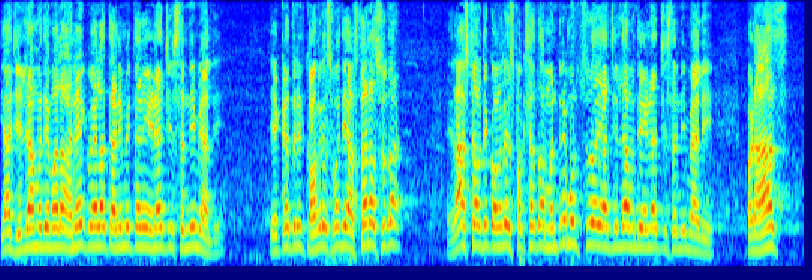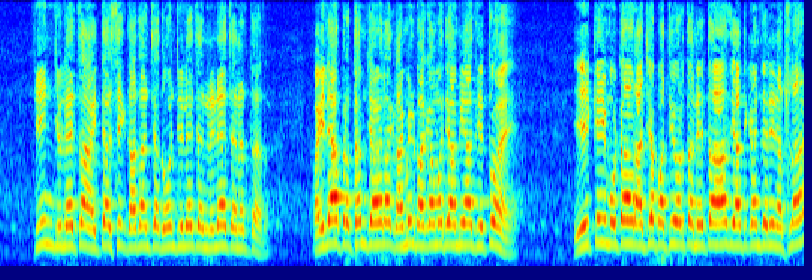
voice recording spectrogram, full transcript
या जिल्ह्यामध्ये मला अनेक वेळेला त्यानिमित्ताने येण्याची संधी मिळाली. एकत्रित काँग्रेसमध्ये असताना सुद्धा राष्ट्रवादी काँग्रेस पक्षाचा मंत्री म्हणून सुद्धा या जिल्ह्यामध्ये येण्याची संधी मिळाली. पण आज तीन जुलैचा ऐतिहासिक दादांच्या दोन जुलैच्या निर्णयाच्या नंतर पहिल्या प्रथम ज्यावेळेला ग्रामीण भागामध्ये आम्ही आज येतो आहे एकही मोठा राज्यपातीवरचा नेता आज या ठिकाणी जरी नसला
